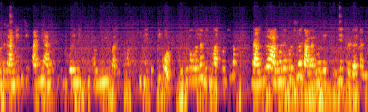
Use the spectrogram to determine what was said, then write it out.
ওখান থেকে আমি কিছু খাইনি আমি কিছু করিনি কিছু করিনি বাড়িতে আমার কিছু নেই, তো কি করব? যেটুকু বললাম যেটুকু ভাত করেছিল ডাল দিয়ে আলু ভাজা করেছিল ডাল আলু ভাজা দিয়ে ছেড়ে খাইনি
